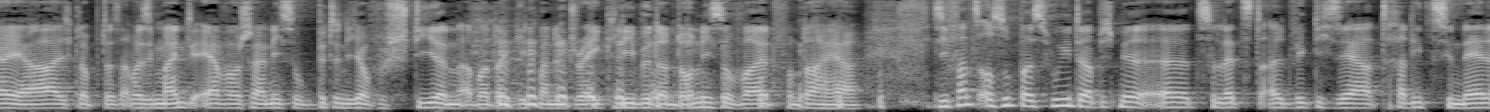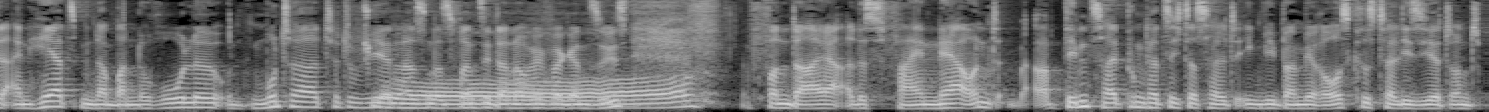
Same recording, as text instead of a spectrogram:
Ja, ja, ich glaube das. Aber sie meinte eher wahrscheinlich so, bitte nicht auf die Stirn, aber da geht meine Drake-Liebe dann doch nicht so weit. Von daher, sie fand es auch super sweet. Da habe ich mir äh, zuletzt halt wirklich sehr traditionell ein Herz mit einer Banderole und Mutter tätowieren lassen. Das fand sie dann auf jeden Fall ganz süß. Von daher alles fein. Ja, und ab dem Zeitpunkt hat sich das halt irgendwie bei mir rauskristallisiert und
